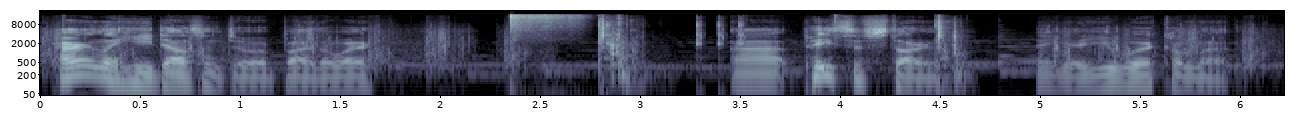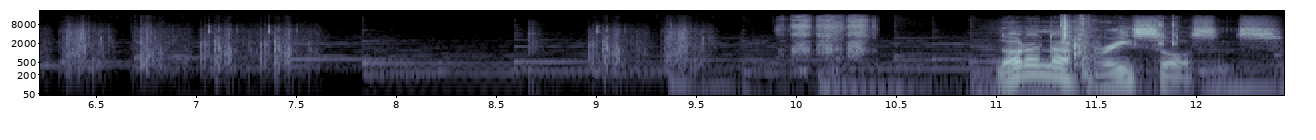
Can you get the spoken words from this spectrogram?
Apparently he doesn't do it, by the way. Uh, piece of stone. There you go, you work on that. Not enough resources.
